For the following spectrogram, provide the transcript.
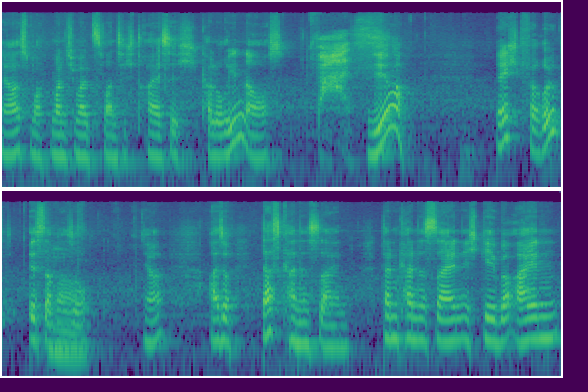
Ja, es macht manchmal 20, 30 Kalorien aus. Was? Ja, echt verrückt, ist aber so. Ja, also das kann es sein. Dann kann es sein, ich gebe ein,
